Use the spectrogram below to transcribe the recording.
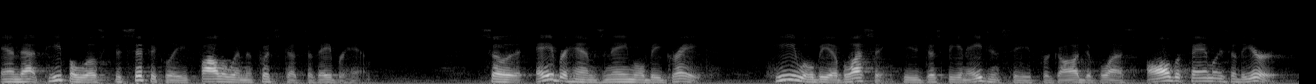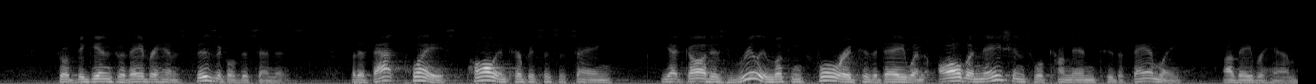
And that people will specifically follow in the footsteps of Abraham. So that Abraham's name will be great. He will be a blessing. He will just be an agency for God to bless all the families of the earth. So it begins with Abraham's physical descendants. But at that place, Paul interprets this as saying, Yet God is really looking forward to the day when all the nations will come into the family of Abraham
